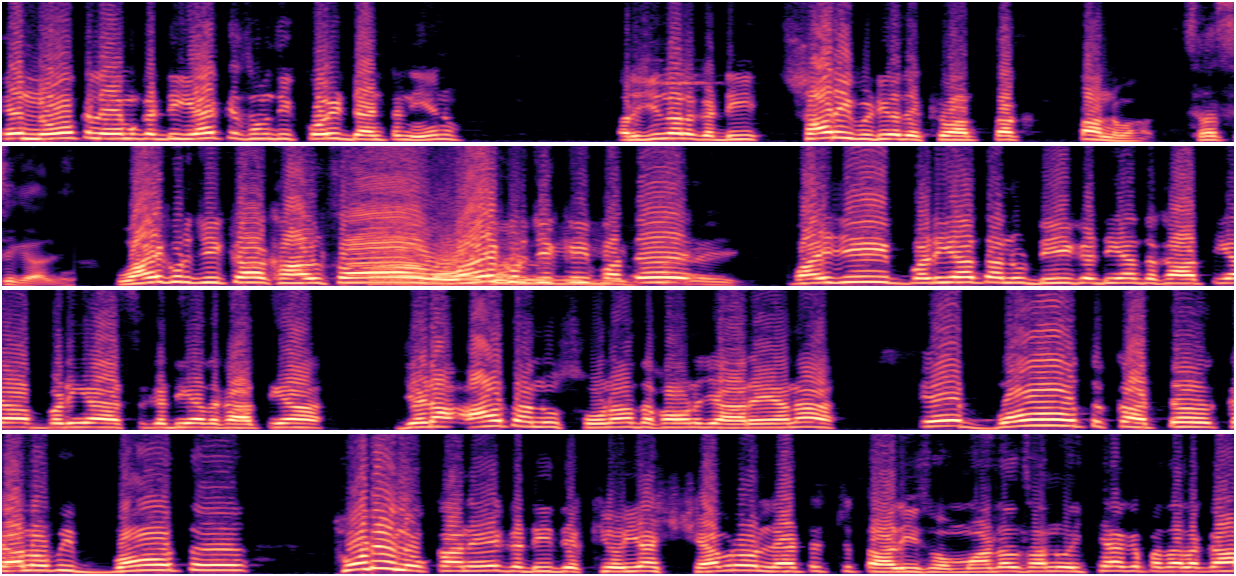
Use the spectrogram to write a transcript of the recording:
ਇਹ ਨੋ ਕਲੇਮ ਗੱਡੀ ਹੈ ਕਿਸਮ ਦੀ ਕੋਈ ਡੈਂਟ ਨਹੀਂ ਇਹਨੂੰ। Origignal ਗੱਡੀ ਸਾਰੀ ਵੀਡੀਓ ਦੇਖਿਓ ਅੰਤ ਤੱਕ। ਧੰਨਵਾਦ। ਸਤਿ ਸ਼੍ਰੀ ਅਕਾਲ ਜੀ। ਵਾਹਿਗੁਰੂ ਜੀ ਕਾ ਖਾਲਸਾ ਵਾਹਿਗੁਰੂ ਜੀ ਕੀ ਫਤਿਹ। ਬਾਈ ਜੀ ਬੜੀਆਂ ਤੁਹਾਨੂੰ ਡੀ ਗੱਡੀਆਂ ਦਿਖਾਤੀਆਂ ਬੜੀਆਂ ਐਸ ਗੱਡੀਆਂ ਦਿਖਾਤੀਆਂ। ਜਿਹੜਾ ਆ ਤੁਹਾਨੂੰ ਸੋਨਾ ਦਿਖਾਉਣ ਜਾ ਰਹੇ ਆ ਨਾ ਇਹ ਬਹੁਤ ਘੱਟ, ਕਹ ਲਓ ਵੀ ਬਹੁਤ ਥੋੜੇ ਲੋਕਾਂ ਨੇ ਇਹ ਗੱਡੀ ਦੇਖੀ ਹੋਈ ਆ। ਸ਼ੈਵਰੋਲੈਟ 4400 ਮਾਡਲ ਸਾਨੂੰ ਇੱਥੇ ਆ ਕੇ ਪਤਾ ਲੱਗਾ।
